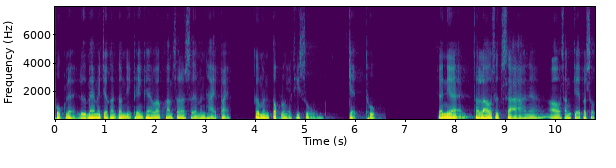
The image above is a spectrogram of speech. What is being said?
ทุกข์เลย หรือแม้ไม่เจอคำตำหนิเพียงแค่ว่าความสารเสริญมันหายไป ก็เหมือนตกลงอย่างที่สูง เจ็บทุกข์ แล้วเนี่ยถ้าเราศึกษานะเอาสังเกตประสบ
